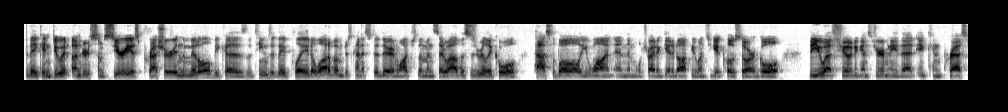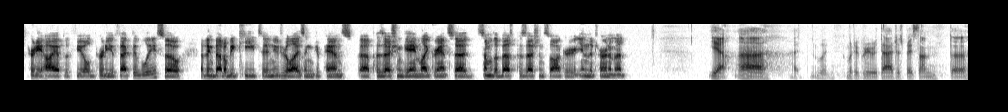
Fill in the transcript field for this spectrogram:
they can do it under some serious pressure in the middle because the teams that they've played, a lot of them just kind of stood there and watched them and said, wow, this is really cool. Pass the ball all you want, and then we'll try to get it off you once you get close to our goal the U.S. showed against Germany that it can press pretty high up the field pretty effectively. So I think that'll be key to neutralizing Japan's uh, possession game. Like Grant said, some of the best possession soccer in the tournament. Yeah, uh, I would would agree with that. Just based on the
